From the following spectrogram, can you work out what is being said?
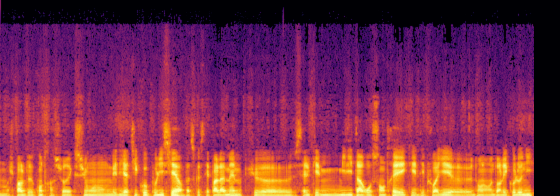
Moi, je parle de contre-insurrection médiatico-policière parce que c'est pas la même que euh, celle qui est militaro-centrée et qui est déployée dans, dans les colonies.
